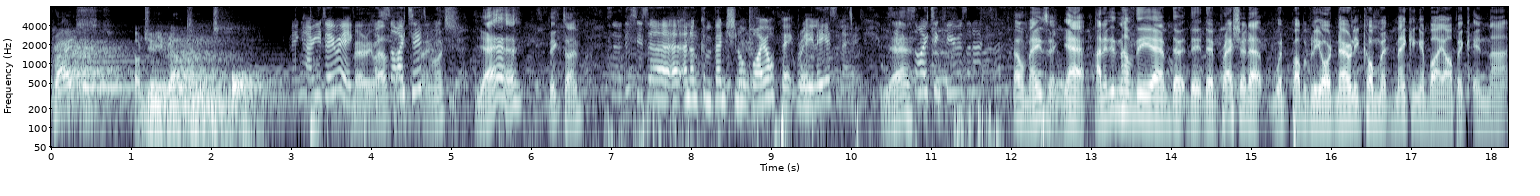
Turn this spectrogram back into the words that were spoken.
Christ or Jimmy Gralton's hall. How are you doing? Very well. Excited? Very much. Yeah, big time. So this is a, an unconventional biopic, really, isn't it? Yeah. exciting for you as an actor. Oh, amazing! Yeah, and I didn't have the, um, the, the the pressure that would probably ordinarily come with making a biopic in that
